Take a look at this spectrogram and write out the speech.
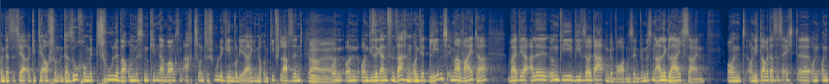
Und das ist ja, gibt ja auch schon Untersuchungen mit Schule, warum müssen Kinder morgens um acht schon zur Schule gehen, wo die ja eigentlich noch im Tiefschlaf sind. Genau, ja, ja. Und, und, und diese ganzen Sachen. Und wir leben es immer weiter weil wir alle irgendwie wie Soldaten geworden sind. Wir müssen alle gleich sein. Und, und ich glaube, das ist echt, äh, und, und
